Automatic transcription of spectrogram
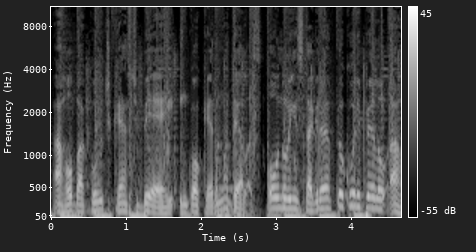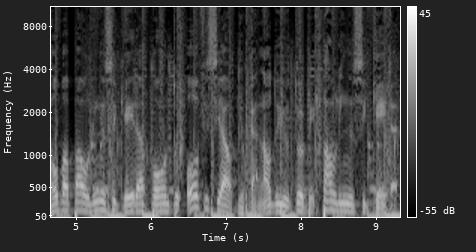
arroba CoachCastBR em qualquer uma delas. Ou no Instagram, procure pelo arroba paulinhosiqueira.oficial e o canal do YouTube Paulinho Siqueira.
